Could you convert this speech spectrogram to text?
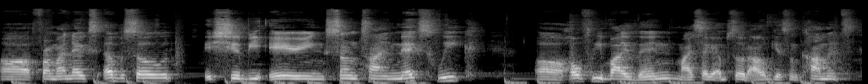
Uh, for my next episode, it should be airing sometime next week. Uh, hopefully by then, my second episode, I'll get some comments,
